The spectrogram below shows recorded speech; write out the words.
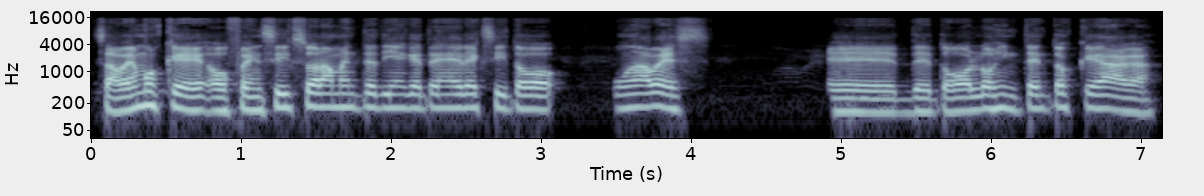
sabemos que Offensive solamente tiene que tener éxito una vez eh, de todos los intentos que haga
